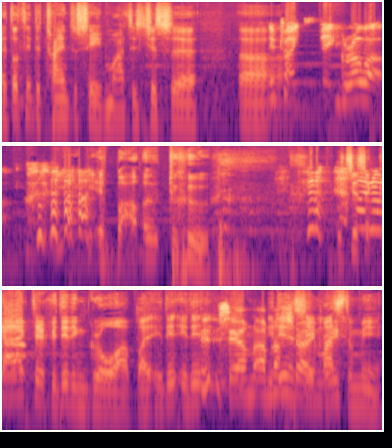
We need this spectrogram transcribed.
I don't think they're trying to say much. It's just. Uh, uh, They're trying to say, grow up. but, uh, to who? it's just a character who didn't grow up, but it, it, it, See, I'm- I'm it not didn't sure I say agree. much to me.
